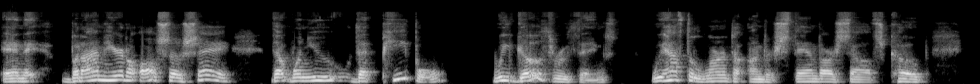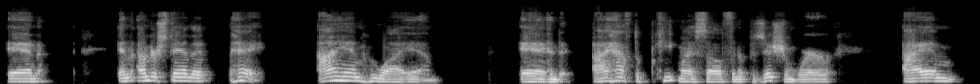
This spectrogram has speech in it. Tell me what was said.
And but I'm here to also say that when you that people we go through things, we have to learn to understand ourselves, cope, and and understand that, hey, I am who I am. And I have to keep myself in a position where I am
